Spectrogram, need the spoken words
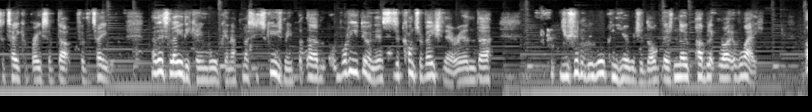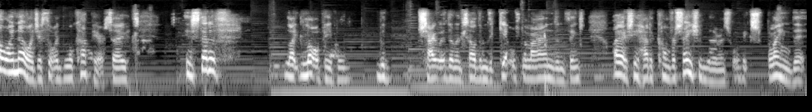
to take a brace of duck for the table. Now, this lady came walking up and I said, Excuse me, but um, what are you doing? This is a conservation area and uh, you shouldn't be walking here with your dog. There's no public right of way. Oh, I know. I just thought I'd walk up here. So instead of like a lot of people would shout at them and tell them to get off the land and things, I actually had a conversation with her and sort of explained that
